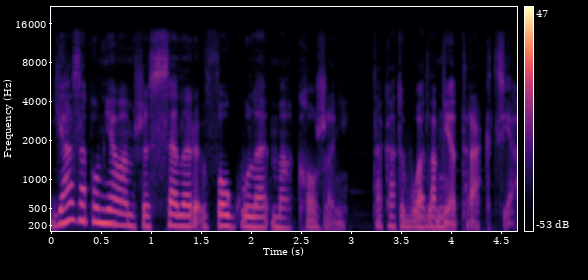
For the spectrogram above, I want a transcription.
ja zapomniałam, że seler w ogóle ma korzeń. Taka to była dla mnie atrakcja.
